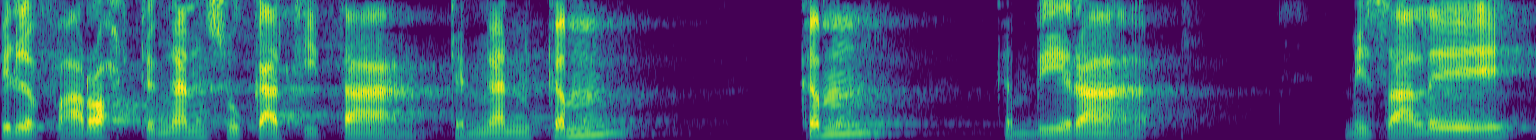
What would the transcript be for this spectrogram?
bil farah dengan sukacita, dengan gem, gem, gembira. Misalnya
